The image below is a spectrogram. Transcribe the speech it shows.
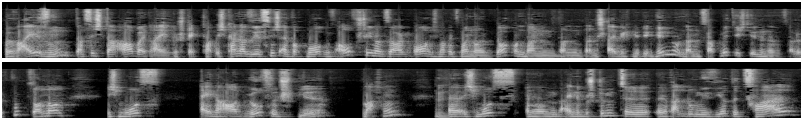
beweisen, dass ich da Arbeit reingesteckt habe. Ich kann also jetzt nicht einfach morgens aufstehen und sagen, oh, ich mache jetzt mal einen neuen Block und dann, dann, dann schreibe ich mir den hin und dann submit ich den und dann ist alles gut, sondern ich muss eine Art Würfelspiel machen. Mhm. Äh, ich muss ähm, eine bestimmte äh, randomisierte Zahl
